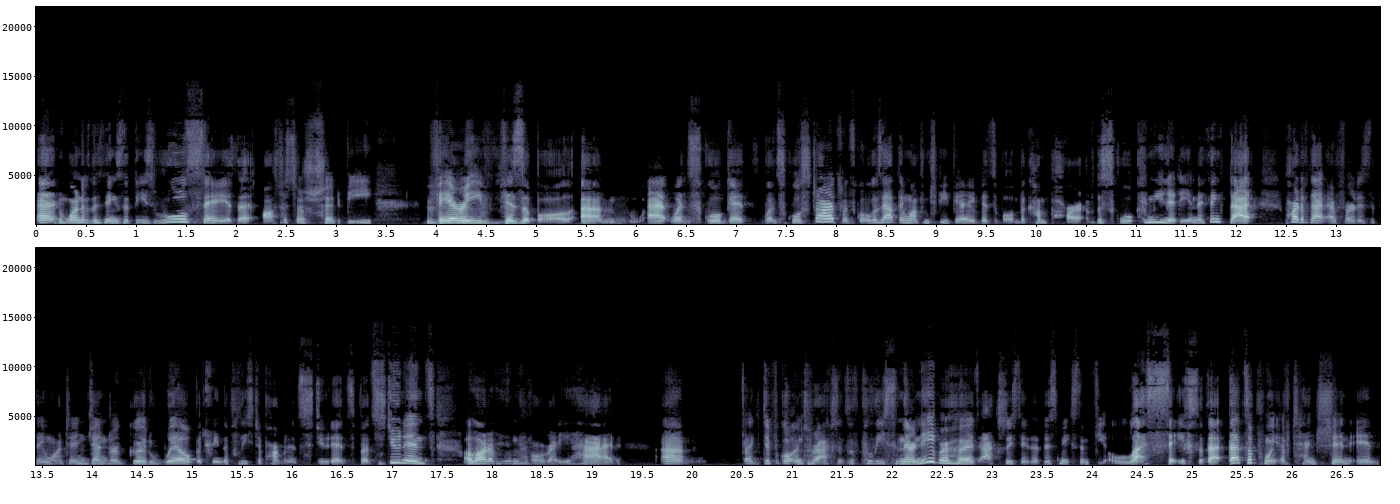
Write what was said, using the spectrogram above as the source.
And one of the things that these rules say is that officers should be very visible um, at when school gets when school starts when school goes out they want them to be very visible and become part of the school community and i think that part of that effort is that they want to engender goodwill between the police department and students but students a lot of whom have already had um, like difficult interactions with police in their neighborhoods actually say that this makes them feel less safe. So that that's a point of tension in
